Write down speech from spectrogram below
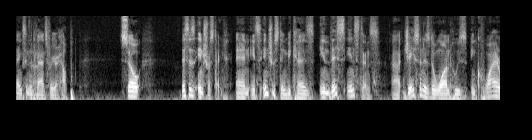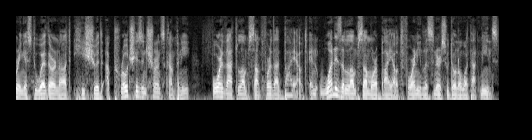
Thanks in advance for your help. So this is interesting. And it's interesting because in this instance, uh, Jason is the one who's inquiring as to whether or not he should approach his insurance company for that lump sum, for that buyout. And what is a lump sum or a buyout for any listeners who don't know what that means?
